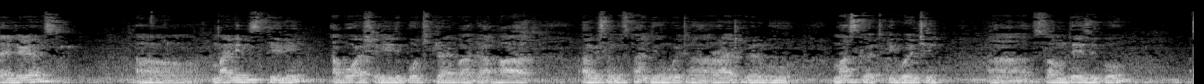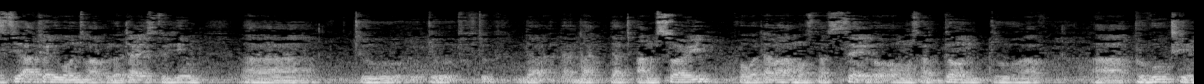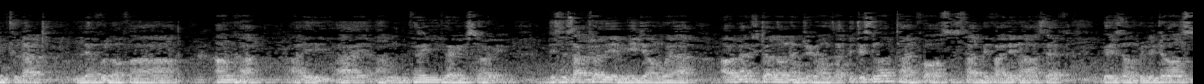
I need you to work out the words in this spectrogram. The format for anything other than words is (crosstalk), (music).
Nigerians, uh, my name is Abu Asheri, the Bolt driver that had a misunderstanding with uh, Right Honorable Mascot Ikwechegh uh, some days ago. I still actually want to apologize to him uh, to, to, to that, that, that, I'm sorry for whatever I must have said or must have done to have uh, provoked him to that level of uh, anger. I, I am very, very sorry. This is actually a medium where I would like to tell all Nigerians that it is not time for us to start dividing ourselves based on religions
